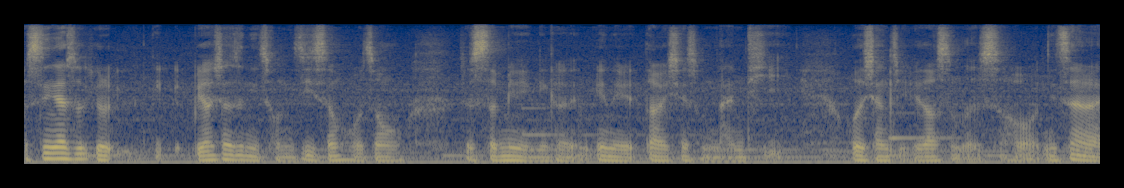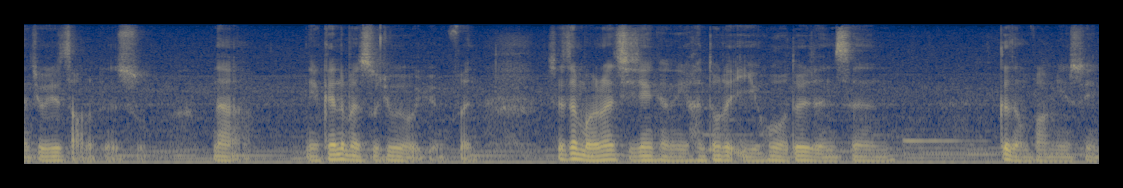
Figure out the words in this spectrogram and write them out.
而是应该是有比较像是你从你自己生活中，就生命里你可能面临到一些什么难题，或者想解决到什么的时候，你自然而然就去找那本书，那你跟那本书就会有缘分。所以在某一段期间，可能有很多的疑惑，对人生各种方面，所以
